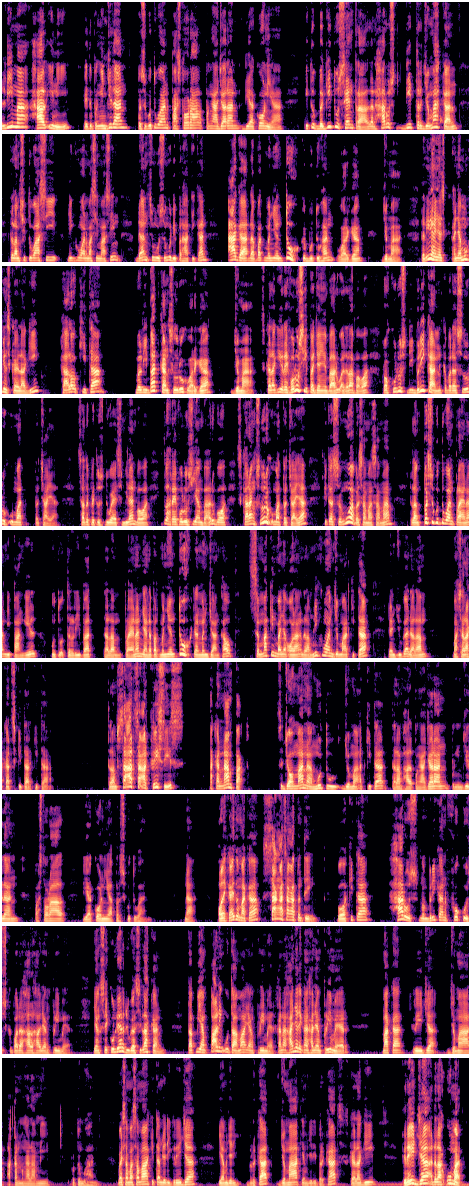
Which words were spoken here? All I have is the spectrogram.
Lima hal ini, yaitu penginjilan, persekutuan, pastoral, pengajaran, diakonia, itu begitu sentral dan harus diterjemahkan dalam situasi lingkungan masing-masing dan sungguh-sungguh diperhatikan agar dapat menyentuh kebutuhan warga jemaat. Dan ini hanya hanya mungkin sekali lagi kalau kita melibatkan seluruh warga jemaat. Sekali lagi revolusi perjanjian baru adalah bahwa Roh Kudus diberikan kepada seluruh umat percaya. 1 Petrus 2 ayat 9 bahwa itulah revolusi yang baru bahwa sekarang seluruh umat percaya kita semua bersama-sama dalam persekutuan pelayanan dipanggil untuk terlibat dalam pelayanan yang dapat menyentuh dan menjangkau semakin banyak orang dalam lingkungan jemaat kita dan juga dalam masyarakat sekitar kita. Dalam saat-saat krisis akan nampak sejauh mana mutu jemaat kita dalam hal pengajaran, penginjilan, pastoral, diakonia, persekutuan. Nah, oleh karena itu maka sangat-sangat penting bahwa kita harus memberikan fokus kepada hal-hal yang primer. Yang sekunder juga silahkan, tapi yang paling utama yang primer. Karena hanya dengan hal yang primer, maka gereja jemaat akan mengalami pertumbuhan. Mari sama-sama kita menjadi gereja yang menjadi berkat, jemaat yang menjadi berkat. Sekali lagi, gereja adalah umat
